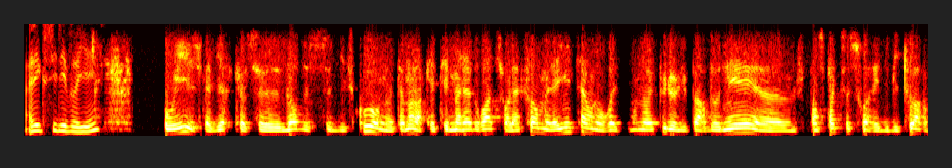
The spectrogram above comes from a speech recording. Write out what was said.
Alexis Lévrier? Oui, c'est-à-dire que ce, lors de ce discours, notamment alors qu'il était maladroit sur la forme, à la limite, on aurait, on aurait pu le lui pardonner. Euh, je pense pas que ce soit rédhibitoire.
